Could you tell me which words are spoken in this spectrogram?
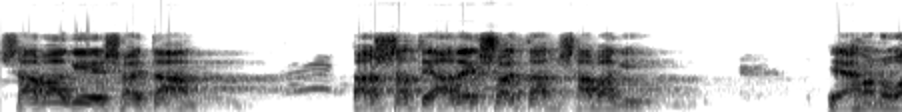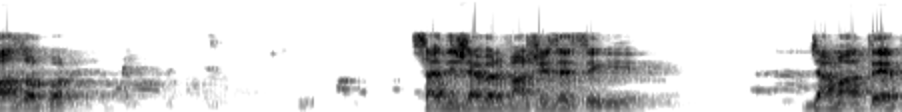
শাহবাগী এ শয়তান। তার সাথে আরেক শয়তান শাহবাগী। এ এখন ওয়াজও করে। সাইদি সাহেবের ফাঁসি চেয়েছে গিয়ে। জামাতের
